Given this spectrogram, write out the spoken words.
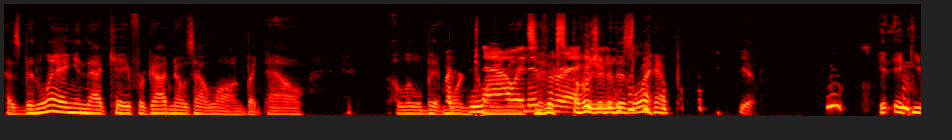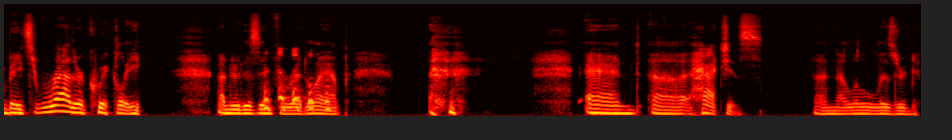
has been laying in that cave for God knows how long, but now a little bit more than 20 minutes of exposure to this lamp. yeah. It incubates rather quickly under this infrared lamp and uh, hatches. And a little lizard,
